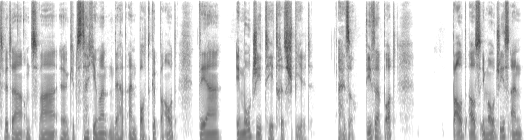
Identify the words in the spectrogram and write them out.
Twitter und zwar äh, gibt es da jemanden, der hat einen Bot gebaut, der Emoji-Tetris spielt. Also, dieser Bot baut aus Emojis ein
